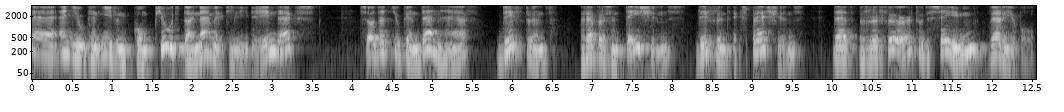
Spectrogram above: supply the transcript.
uh, and you can even compute dynamically the index so that you can then have different representations, different expressions that refer to the same variable.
